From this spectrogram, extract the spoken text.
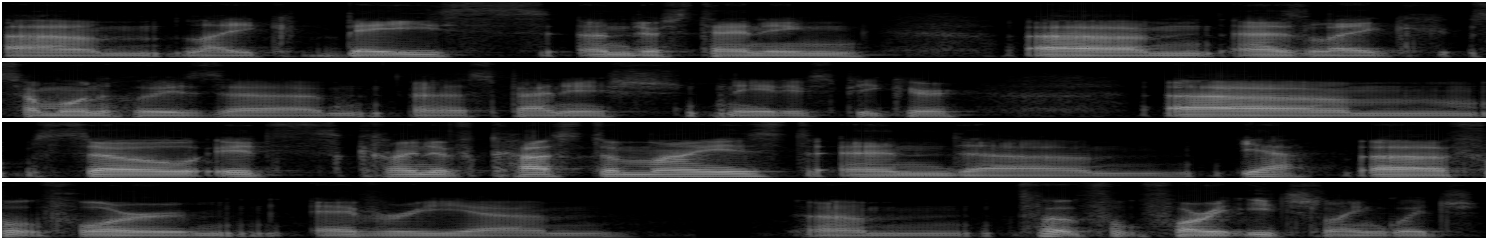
um, like base understanding um, as like someone who is a, a Spanish native speaker. Um, so it's kind of customized and um, yeah uh, for for every um, um, for, for for each language.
